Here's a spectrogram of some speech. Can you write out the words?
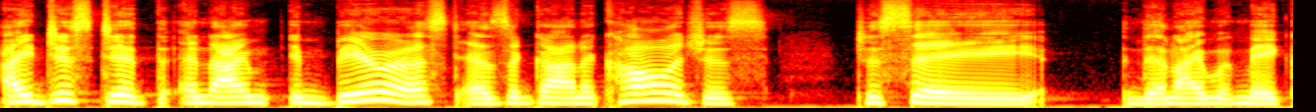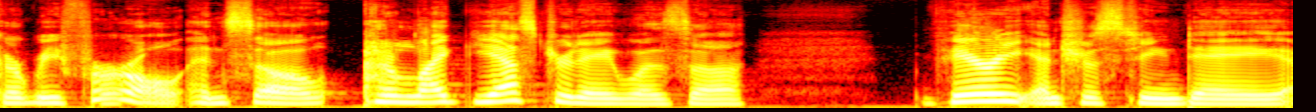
I just did, and I'm embarrassed as a gynecologist to say, then I would make a referral. And so, like yesterday was a very interesting day.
